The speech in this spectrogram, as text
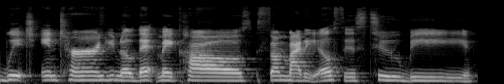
which in turn, you know, that may cause somebody else's to be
